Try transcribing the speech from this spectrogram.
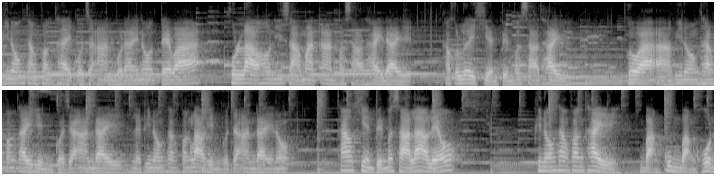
พี่น้องทางฝั่งไทยก็จะอ่านบ่ได้เนาะแต่ว่าคนลาวเฮานี้สามารถอ่านภาษาไทยได้เขาก็เลยเขียนเป็นภาษาไทย เพื่อว่าอ่าพี่น้องทางฝั่งไทยเห็นก็จะอ่านได้ และพี่น้องทางฝั่งลาวเห็นก็จะอ่านได้เนาะ ถ้าเขาเขียนเป็นภาษาลาวแล้ว พี่น้องทางฝั่งไทยบางกลุ่มบางคน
